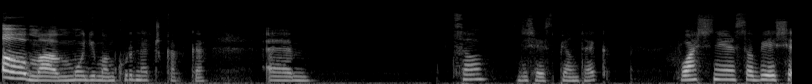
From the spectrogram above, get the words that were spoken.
O mamuniu, mam kurna czkawkę. Em, co? Dzisiaj jest piątek. Właśnie sobie się...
